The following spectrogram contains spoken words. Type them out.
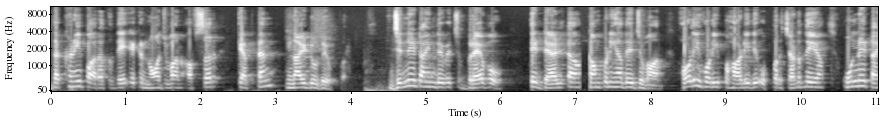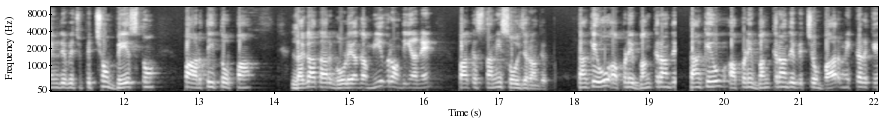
ਦੱਖਣੀ ਭਾਰਤ ਦੇ ਇੱਕ ਨੌਜਵਾਨ ਅਫਸਰ, ਕੈਪਟਨ ਨਾਇਡੂ ਦੇ ਉੱਪਰ। ਜਿੰਨੇ ਟਾਈਮ ਦੇ ਵਿੱਚ ਬ੍ਰੈਵੋ ਤੇ ਡੈਲਟਾ ਕੰਪਨੀਆਂ ਦੇ ਜਵਾਨ ਹੌਲੀ-ਹੌਲੀ ਪਹਾੜੀ ਦੇ ਉੱਪਰ ਚੜ੍ਹਦੇ ਆ, ਉਹਨੇ ਟਾਈਮ ਦੇ ਵਿੱਚ ਪਿੱਛੋਂ ਬੇਸ ਤੋਂ ਭਾਰਤੀ ਤੋਪਾਂ ਲਗਾਤਾਰ ਗੋਲਿਆਂ ਦਾ ਮੀਂਹ ਵਰਾਉਂਦੀਆਂ ਨੇ ਪਾਕਿਸਤਾਨੀ ਸੋਲਜਰਾਂ ਦੇ ਉੱਪਰ। ਤਾਂ ਕਿ ਉਹ ਆਪਣੇ ਬੰਕਰਾਂ ਦੇ ਤਾਂ ਕਿ ਉਹ ਆਪਣੇ ਬੰਕਰਾਂ ਦੇ ਵਿੱਚੋਂ ਬਾਹਰ ਨਿਕਲ ਕੇ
